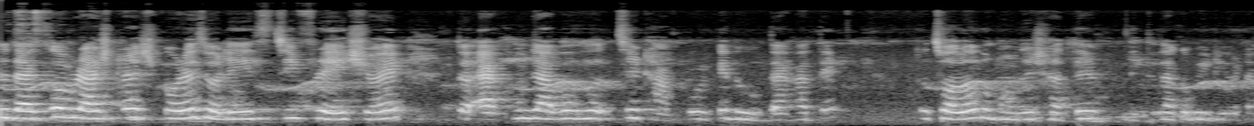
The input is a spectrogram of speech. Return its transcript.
তো দেখো ব্রাশ ট্রাশ করে চলে এসেছি ফ্রেশ হয়ে। তো এখন যাব হচ্ছে ঠাকুরকে ধূপ দেখাতে। তো চলো তোমাদের সাথে দেখতে থাকো ভিডিওটা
